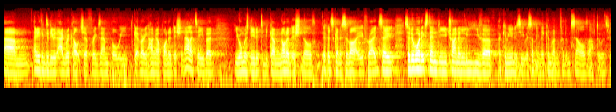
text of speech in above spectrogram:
um, anything to do with agriculture, for example, we get very hung up on additionality, but you almost need it to become non-additional if it's going to survive, right? So, so to what extent are you trying to leave a, a community with something they can run for themselves afterwards?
